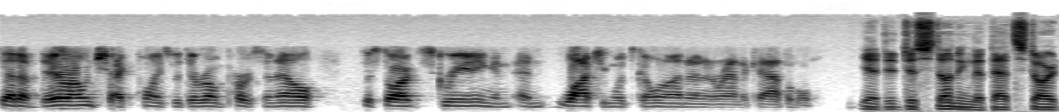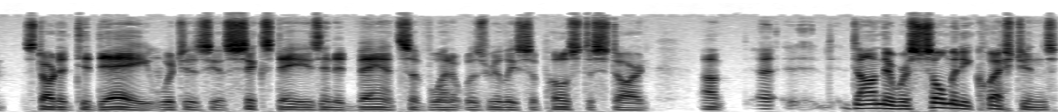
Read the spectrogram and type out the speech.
set up their own checkpoints with their own personnel to start screening and, and watching what's going on in and around the Capitol. Yeah, just stunning that that start started today, which is you know, six days in advance of when it was really supposed to start. Um, uh, Don, there were so many questions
